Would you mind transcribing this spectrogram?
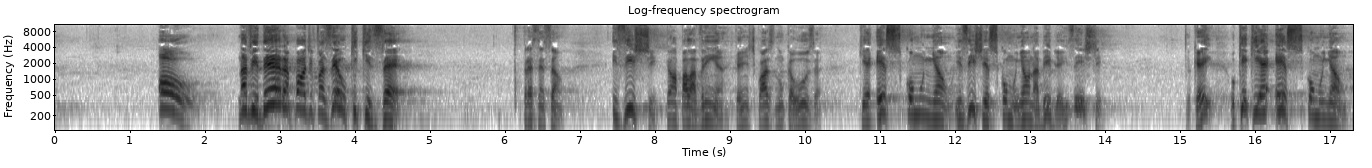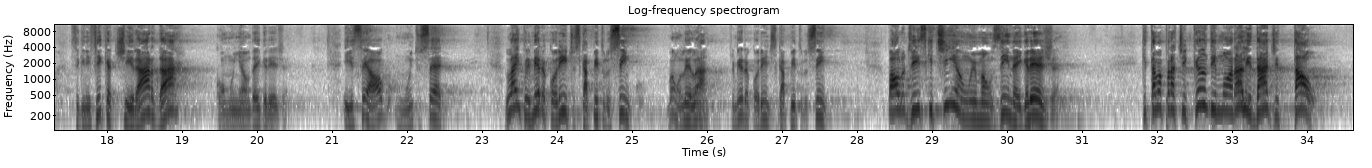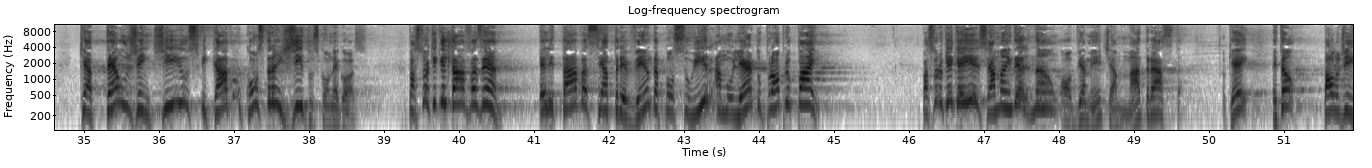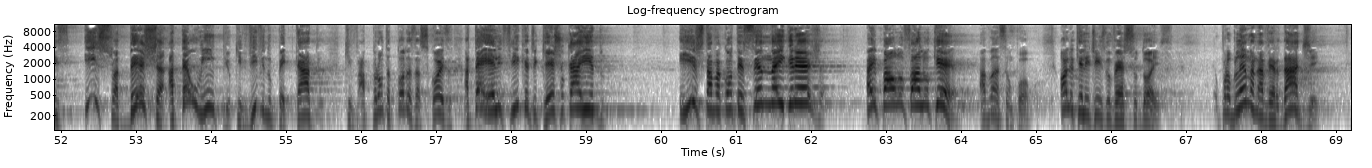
Ou na videira pode fazer o que quiser? Presta atenção. Existe, tem uma palavrinha que a gente quase nunca usa, que é excomunhão. Existe excomunhão na Bíblia? Existe. Ok? O que, que é excomunhão? Significa tirar da comunhão da igreja. Isso é algo muito sério. Lá em 1 Coríntios, capítulo 5, vamos ler lá, 1 Coríntios, capítulo 5, Paulo diz que tinha um irmãozinho na igreja que estava praticando imoralidade tal que até os gentios ficavam constrangidos com o negócio. Pastor, o que, que ele estava fazendo? Ele estava se atrevendo a possuir a mulher do próprio pai. Pastor, o que é isso? É a mãe dele? Não, obviamente é a madrasta. Ok? Então, Paulo diz: isso deixa até o ímpio que vive no pecado, que apronta todas as coisas, até ele fica de queixo caído. E isso estava acontecendo na igreja. Aí Paulo fala o quê? Avança um pouco. Olha o que ele diz no verso 2. O problema, na verdade,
